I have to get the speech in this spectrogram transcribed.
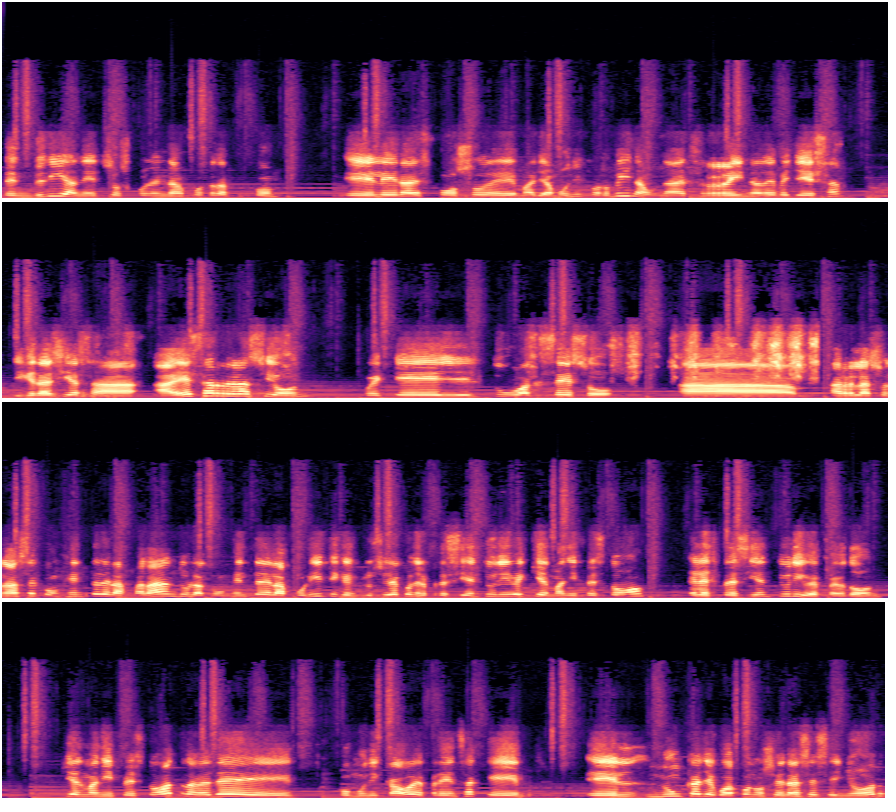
tendría nexos con el narcotráfico, él era esposo de María Mónica Corbina, una ex reina de belleza, y gracias a, esa relación fue que él tuvo acceso a, relacionarse con gente de la farándula, con gente de la política, inclusive con el presidente Uribe, quien manifestó, el expresidente Uribe, perdón, quien manifestó a través de comunicado de prensa que él nunca llegó a conocer a ese señor,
